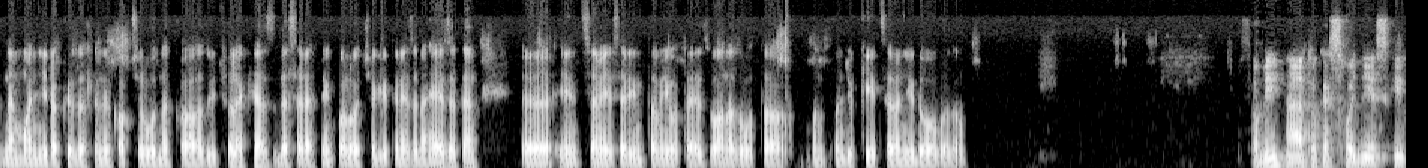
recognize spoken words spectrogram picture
nem annyira közvetlenül kapcsolódnak az ügyfelekhez, de szeretnénk valahogy segíteni ezen a helyzeten. Én személy szerint, amióta ez van, azóta mondjuk kétszer annyi dolgozom. Szabi, nálatok ez hogy néz ki?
